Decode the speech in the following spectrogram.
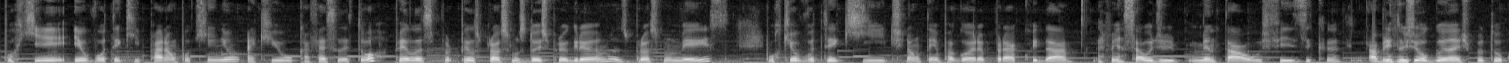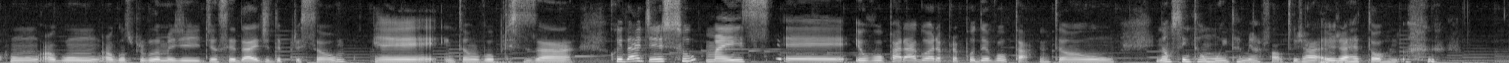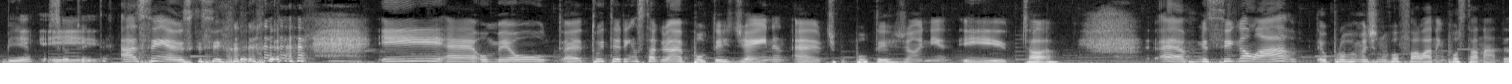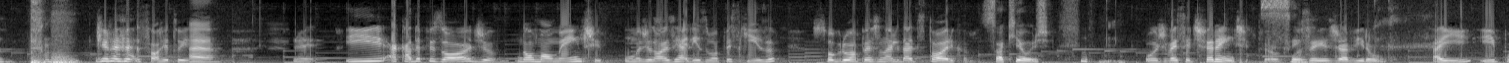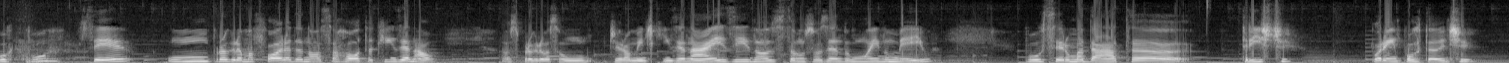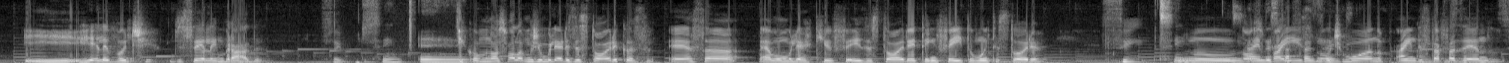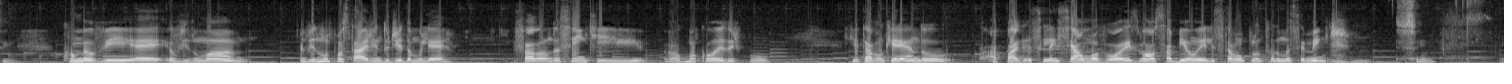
porque eu vou ter que parar um pouquinho aqui o Café Seletor pelas, pelos próximos dois programas, o próximo mês, porque eu vou ter que tirar um tempo agora para cuidar da minha saúde mental e física. Abrindo o jogo, né? Tipo, eu tô com algum, alguns problemas de, de ansiedade e depressão. É, então eu vou precisar cuidar disso, mas é, eu vou parar agora para poder voltar. Então não sintam muito a minha falta, eu já, eu já retorno. Bia, e, seu Twitter? Ah, sim, eu esqueci. e é, o meu é, Twitter e Instagram é PolterJane, é tipo PolterJane, e sei lá. É, me sigam lá, eu provavelmente não vou falar nem postar nada. Só retweet. É. é. E a cada episódio, normalmente, uma de nós realiza uma pesquisa sobre uma personalidade histórica. Só que hoje. Hoje vai ser diferente. Pelo que vocês já viram aí e por, por ser um programa fora da nossa rota quinzenal. Nossos programas são geralmente quinzenais e nós estamos fazendo um aí no meio por ser uma data triste, porém importante e relevante de ser lembrada. Sim. Sim. É... E como nós falamos de mulheres históricas, essa é uma mulher que fez história e tem feito muita história Sim. Sim. no nosso Ainda está país no último ano ainda, está fazendo. Sim. Como eu vi, é, eu vi numa. Eu vi numa postagem do Dia da Mulher falando assim que alguma coisa, tipo, que estavam querendo apagar, silenciar uma voz, mal sabiam eles que estavam plantando uma semente. Sim.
